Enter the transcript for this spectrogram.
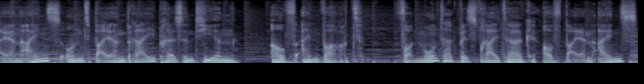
Bayern 1 und Bayern 3 präsentieren auf ein Wort. Von Montag bis Freitag auf Bayern 1,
